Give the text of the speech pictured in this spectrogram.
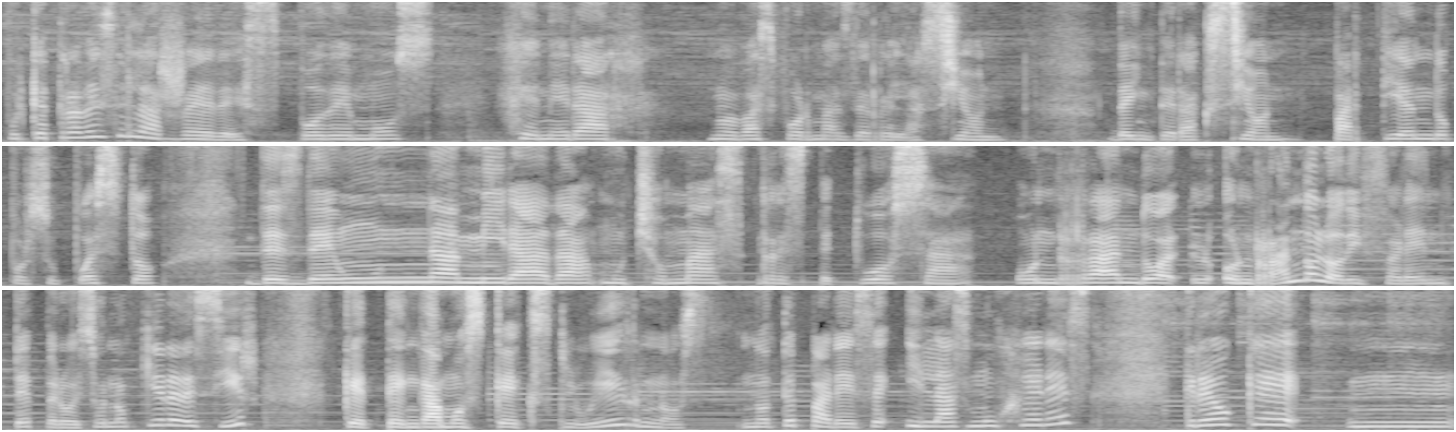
porque a través de las redes podemos generar nuevas formas de relación, de interacción, partiendo, por supuesto, desde una mirada mucho más respetuosa, honrando, honrando lo diferente, pero eso no quiere decir que tengamos que excluirnos, ¿no te parece? Y las mujeres creo que mmm,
